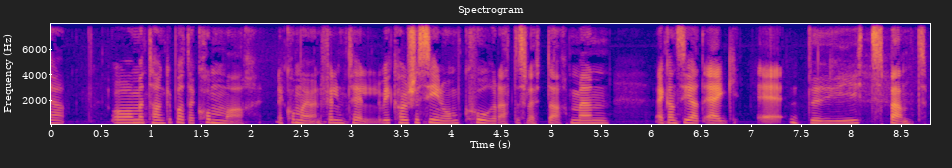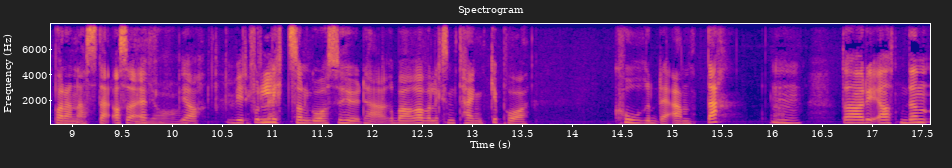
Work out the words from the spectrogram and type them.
Ja. Og med tanke på at det kommer, det kommer jo en film til Vi kan jo ikke si noe om hvor dette slutter, men jeg kan si at jeg er dritspent på den neste. Altså, jeg Ja, ja, får litt sånn gåsehud her, bare av å liksom tenke på hvor det endte. Mm. Det har, ja, den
